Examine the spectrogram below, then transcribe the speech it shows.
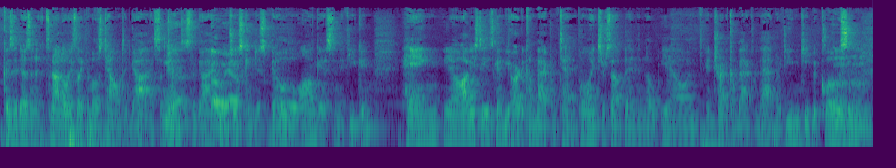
because it doesn't it's not always like the most talented guy. Sometimes Yeah. it's the guy Oh, who yeah. just can just go the longest, and if you can hang, you know, obviously it's going to be hard to come back from ten points or something, and you know, and, and try to come back from that. But if you can keep it close Mm-hmm. and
